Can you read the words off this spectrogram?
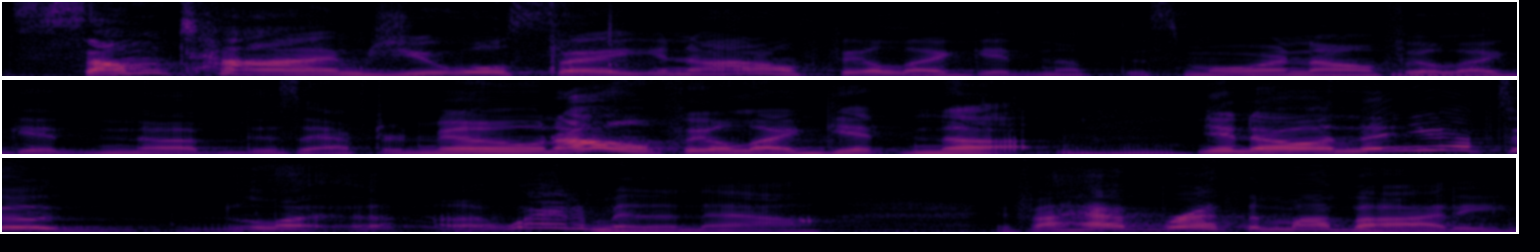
sometimes you will say, you know, I don't feel like getting up this morning. I don't feel like getting up this afternoon. I don't feel like getting up, mm-hmm. you know, and then you have to, like, uh, wait a minute now. If I have breath in my body,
